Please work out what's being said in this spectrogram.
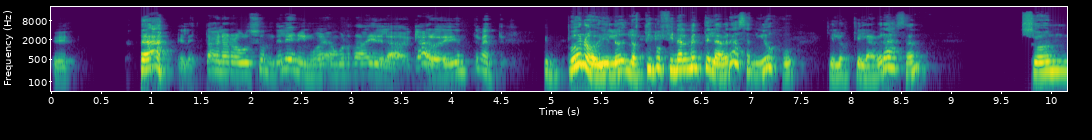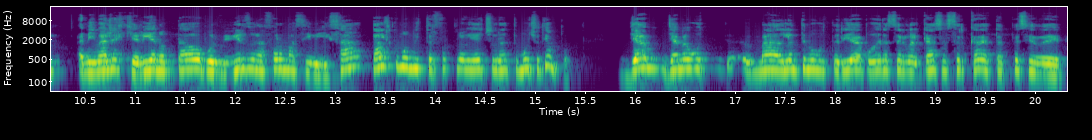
El Estado de la Revolución de Lenin. ¿Me acordaba ahí de la... Claro, evidentemente. Bueno, y lo- los tipos finalmente la abrazan, y ojo, que los que la abrazan son animales que habían optado por vivir de una forma civilizada, tal como Mr. Fox lo había hecho durante mucho tiempo. Ya, ya me más adelante me gustaría poder hacer el alcance acerca de esta especie de,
